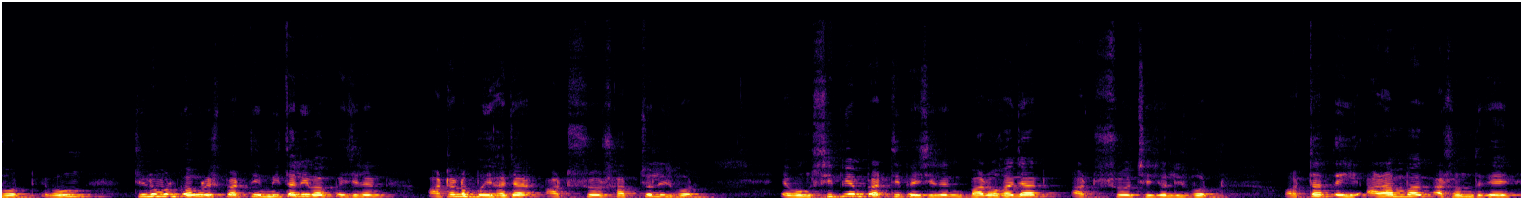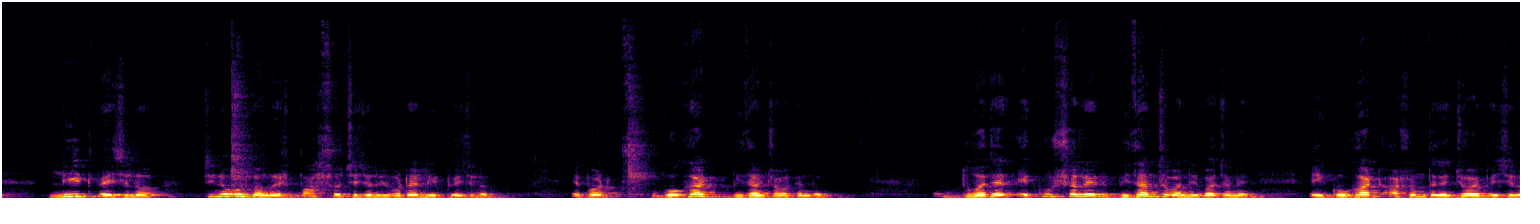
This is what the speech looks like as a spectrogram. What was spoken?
ভোট এবং তৃণমূল কংগ্রেস প্রার্থী মিতালি বাগ পেয়েছিলেন আটানব্বই হাজার আটশো সাতচল্লিশ ভোট এবং সিপিএম প্রার্থী পেয়েছিলেন বারো হাজার আটশো ছেচল্লিশ ভোট। অর্থাৎ এই আরামবাগ আসন থেকে লিড পেয়েছিল তৃণমূল কংগ্রেস, পাঁচশো ছেচল্লিশ ভোটে লিড পেয়েছিল। এরপর গোঘাট বিধানসভা কেন্দ্র। দু হাজার একুশ সালের বিধানসভা নির্বাচনে এই গোঘাট আসন থেকে জয় পেয়েছিল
